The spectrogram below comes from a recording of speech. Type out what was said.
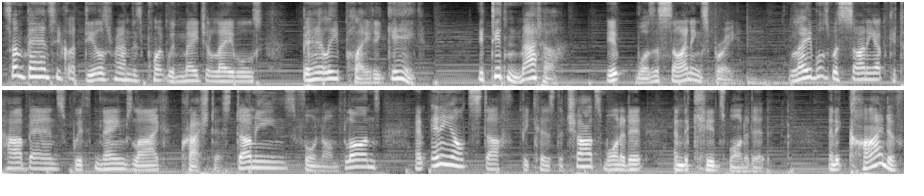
Some bands who got deals around this point with major labels barely played a gig. It didn't matter, it was a signing spree. Labels were signing up guitar bands with names like Crash Test Dummies, Four Non Blondes, and any old stuff because the charts wanted it and the kids wanted it. And it kind of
